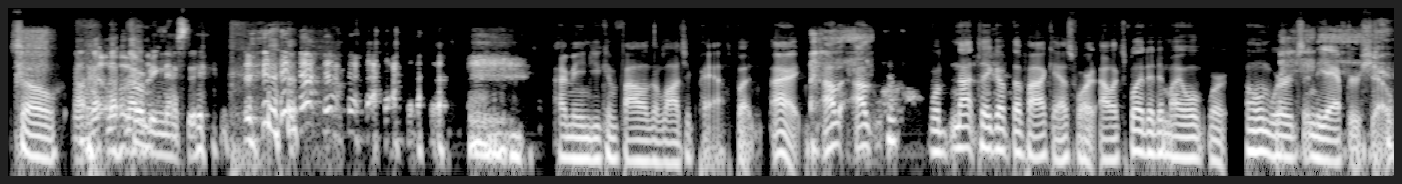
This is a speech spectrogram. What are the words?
So, not, not, not, not being nasty. I mean, you can follow the logic path, but all right, I'll, I'll will not take up the podcast for it. I'll explain it in my own, wor- own words in the after show.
